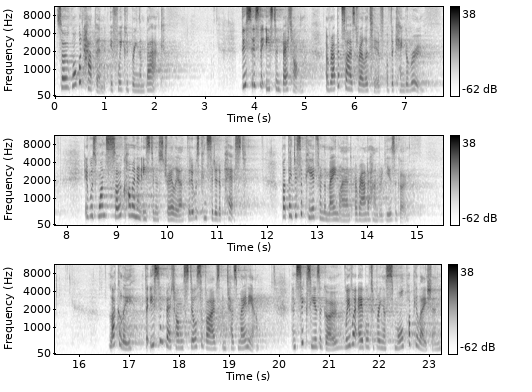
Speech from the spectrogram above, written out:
So what would happen if we could bring them back? This is the eastern bettong, a rabbit-sized relative of the kangaroo. It was once so common in eastern Australia that it was considered a pest, but they disappeared from the mainland around 100 years ago. Luckily, the eastern bettong still survives in Tasmania, and six years ago, we were able to bring a small population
